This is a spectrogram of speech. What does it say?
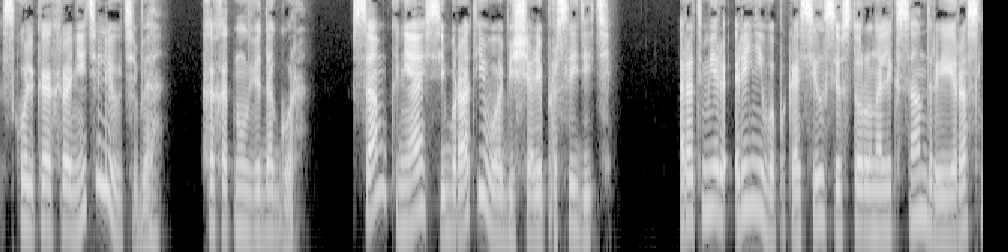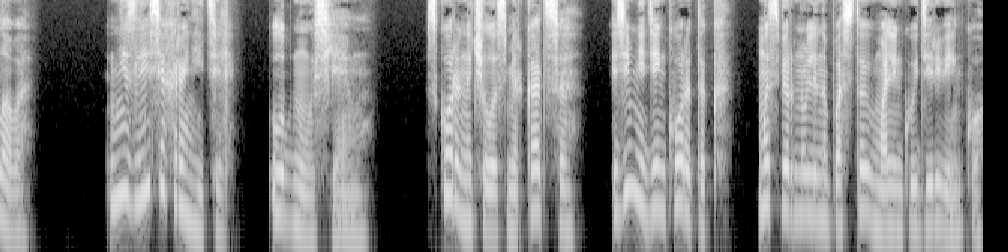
«Сколько охранителей у тебя?» — хохотнул Видогор. «Сам князь и брат его обещали проследить». Ратмир рениво покосился в сторону Александра и Ярослава. «Не злись, охранитель. Улыбнулась я ему. Скоро начало смеркаться. Зимний день короток. Мы свернули на постой в маленькую деревеньку.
